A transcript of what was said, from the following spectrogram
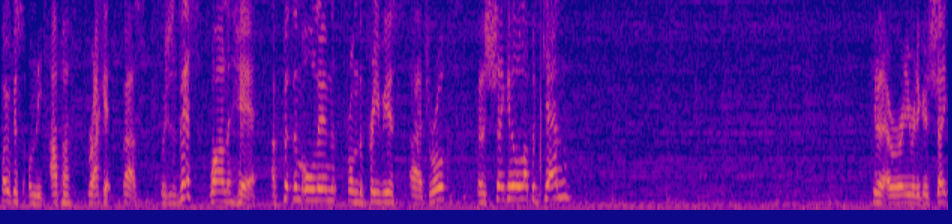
focus on the upper bracket first, which is this one here. I put them all in from the previous uh, draw. Going to shake it all up again. Give it a really, really good shake.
